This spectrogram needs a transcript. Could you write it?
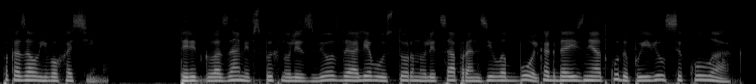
показал его Хасиму. Перед глазами вспыхнули звезды, а левую сторону лица пронзила боль, когда из ниоткуда появился кулак.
